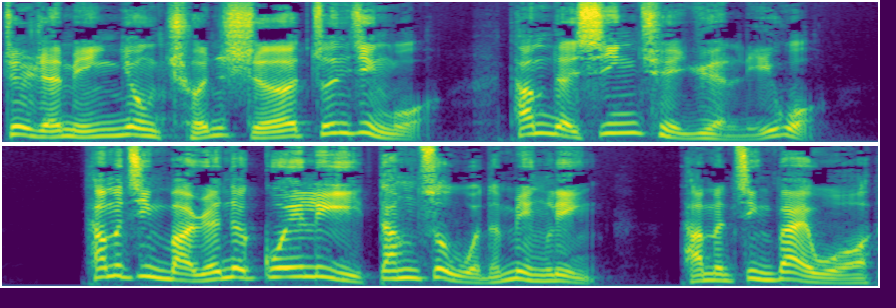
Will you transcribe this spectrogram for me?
这人民用唇舌尊敬我，他们的心却远离我。他们竟把人的规律当做我的命令，他们敬拜我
